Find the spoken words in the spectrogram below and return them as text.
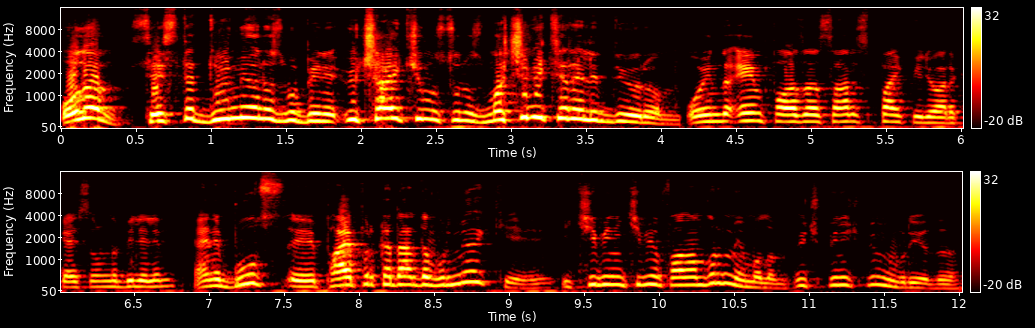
Oğlum seste duymuyorsunuz mu beni? 3 IQ musunuz? Maçı bitirelim diyorum. Oyunda en fazla hasar Spike veriyor arkadaşlar onu bilelim. Yani bu e, Piper kadar da vurmuyor ki. 2000 2000 falan vurmuyor mu oğlum? 3000 3000 mi vuruyordu?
